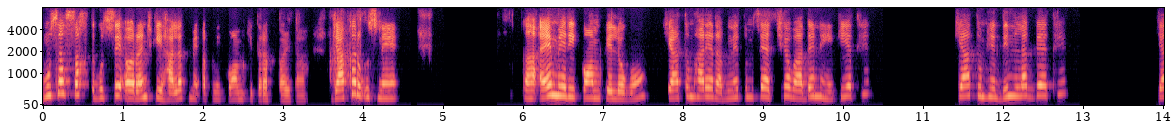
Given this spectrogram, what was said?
मूसा सख्त गुस्से और रंज की हालत में अपनी कौम की तरफ़ पलटा। जाकर उसने कहा, ऐ मेरी कौम के लोगों, क्या तुम्हारे रब ने तुमसे अच्छे वादे नहीं किए थे? क्या तुम्हें दिन लग गए थे? क्या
